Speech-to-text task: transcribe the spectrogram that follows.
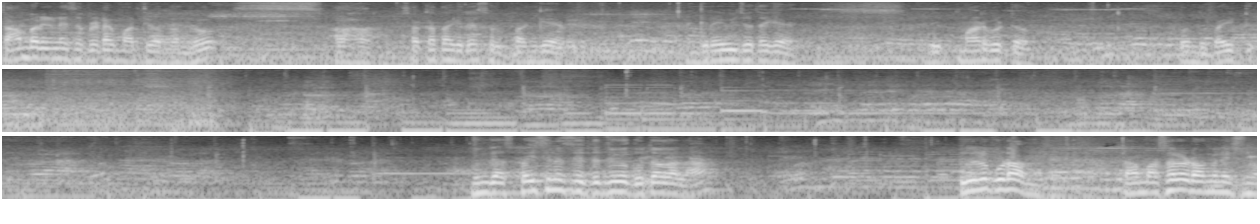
ಸಾಂಬಾರಿಗೇನೆ ಸಪ್ರೇಟಾಗಿ ಮಾಡ್ತೀವಿ ಅಂತಂದರು. ಆಹಾ, ಸಖತ್ತಾಗಿದೆ. ಸ್ವಲ್ಪ ಹಂಗೆ ಗ್ರೇವಿ ಜೊತೆಗೆ ಡಿಪ್ ಮಾಡಿಬಿಟ್ಟು ಒಂದು ಬೈಟ್ ನಿಮ್ಗೆ ಆ ಸ್ಪೈಸಿನೆಸ್ ಜೊತೆಗೆ ಗೊತ್ತಾಗಲ್ಲ. ಇದರಲ್ಲೂ ಕೂಡ ಆ ಮಸಾಲೆ ಡಾಮಿನೇಷನ್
